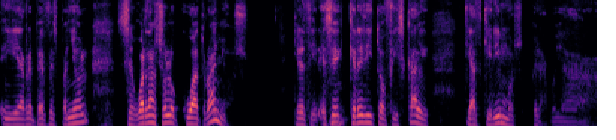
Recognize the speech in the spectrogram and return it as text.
IRPF español se guardan solo cuatro años. Quiero decir, ese crédito fiscal que adquirimos. Espera, voy a,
